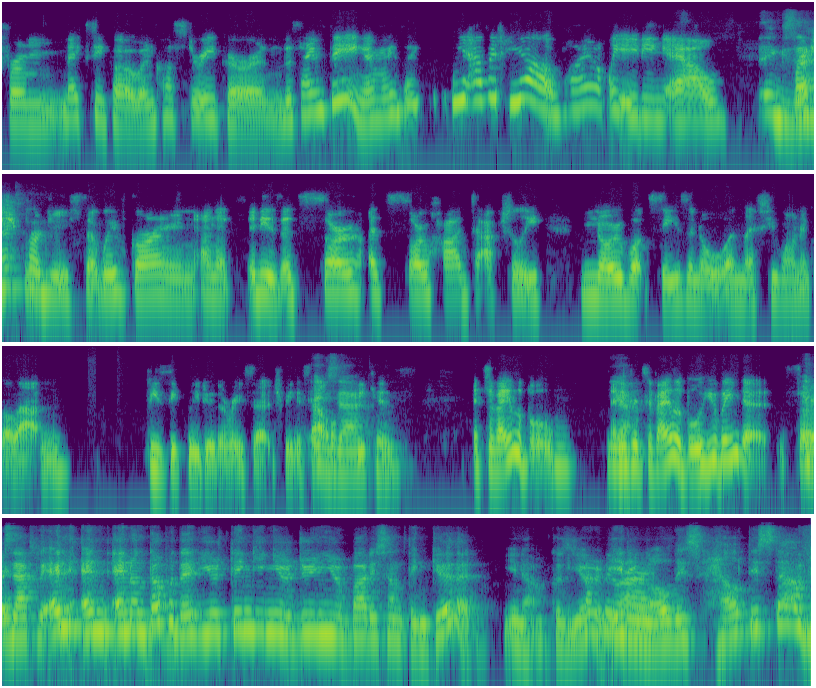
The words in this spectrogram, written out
from mexico and costa rica and the same thing and we're like we have it here why aren't we eating our exactly. fresh produce that we've grown and it, it is it's so it's so hard to actually know what's seasonal unless you want to go out and physically do the research for yourself exactly. because it's available and yeah. if it's available you eat it so exactly and and and on top of that you're thinking you're doing your body something good you know because you're exactly eating right. all this healthy stuff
